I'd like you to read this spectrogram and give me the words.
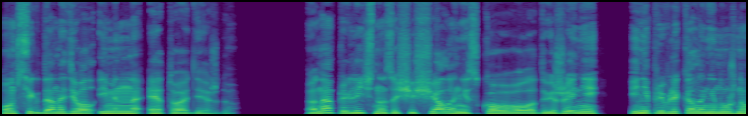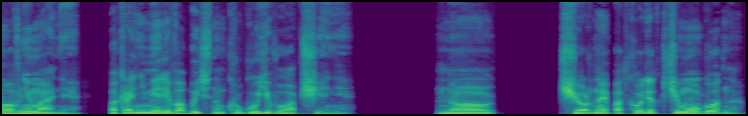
он всегда надевал именно эту одежду. Она прилично защищала, не сковывала движений и не привлекала ненужного внимания, по крайней мере, в обычном кругу его общения. Но черное подходит к чему угодно.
